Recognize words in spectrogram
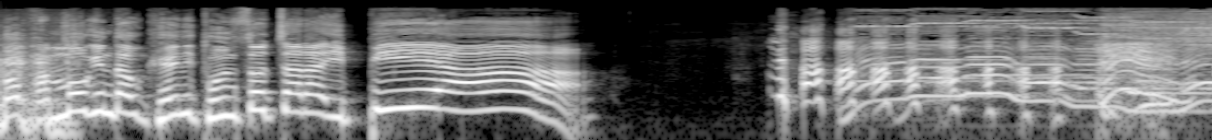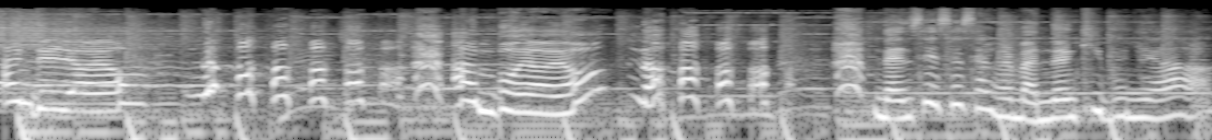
너 밥 먹인다고 괜히 돈 썼잖아, 이 삐야! 안 들려요? 안 보여요? 난 새 세상을 만난 기분이야. 아,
